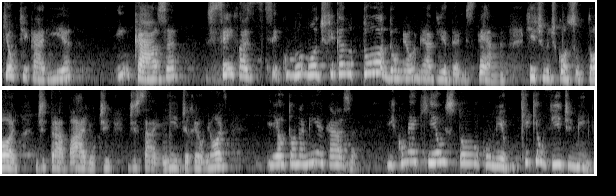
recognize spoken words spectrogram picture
que eu ficaria em casa sem fazer, modificando toda a minha vida externa, ritmo de consultório, de trabalho, de, de sair, de reuniões, e eu estou na minha casa. E como é que eu estou comigo? O que, que eu vi de mim?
